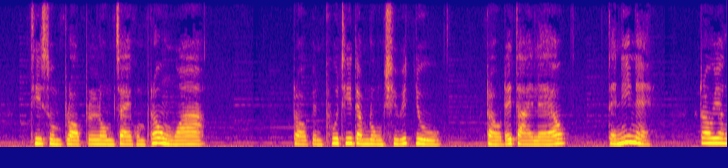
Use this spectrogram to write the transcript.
ำที่สุมปลอบประโลมใจของพระองค์ว่า เราเป็นผู้ที่ดำรงชีวิตอยู่ เราได้ตายแล้ว แต่นี่แน่เรายัง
